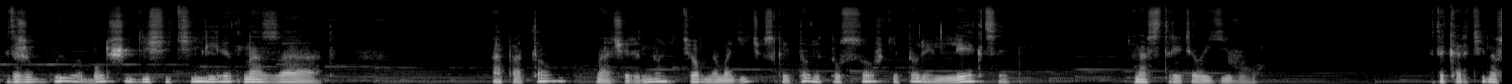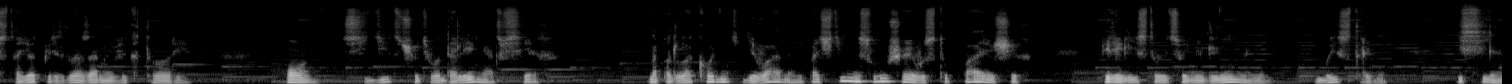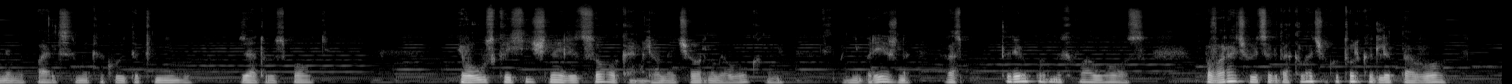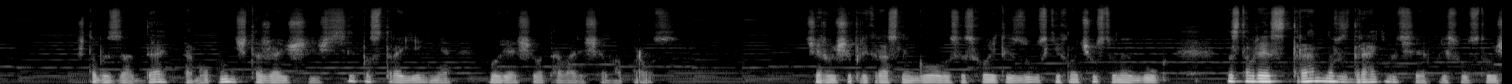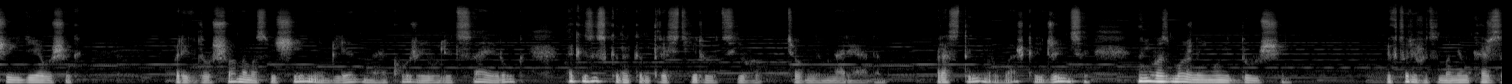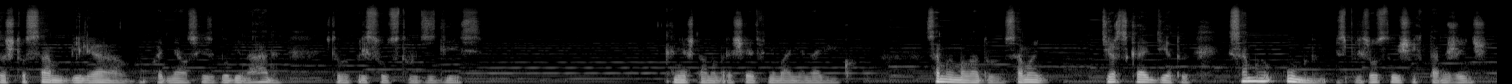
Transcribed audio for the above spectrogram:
Это же было больше десяти лет назад. А потом на очередной темно-магической то ли тусовке, то ли лекции она встретила его. Эта картина встает перед глазами Виктории. Он, сидит чуть в отдалении от всех, на подлокотнике дивана и, почти не слушая выступающих, перелистывает своими длинными, быстрыми и сильными пальцами какую-то книгу, взятую с полки. Его узкое хищное лицо, окаймленное черными локонами, как бы небрежно растрепанных волос, поворачивается к докладчику только для того, чтобы задать тому уничтожающий все построения бурящего товарища вопрос. Чарующий прекрасный голос исходит из узких, но чувственных губ, заставляя странно вздрагивать всех присутствующих девушек. В приглушенном освещении бледная кожа его лица и рук так изысканно контрастирует с его темным нарядом. Простым, рубашка и джинсы, но невозможно ему идущим – Виктории в этот момент кажется, что сам Белиал поднялся из глубины ада, чтобы присутствовать здесь. Конечно, он обращает внимание на Вику. Самую молодую, самую дерзко одетую и самую умную из присутствующих там женщин.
